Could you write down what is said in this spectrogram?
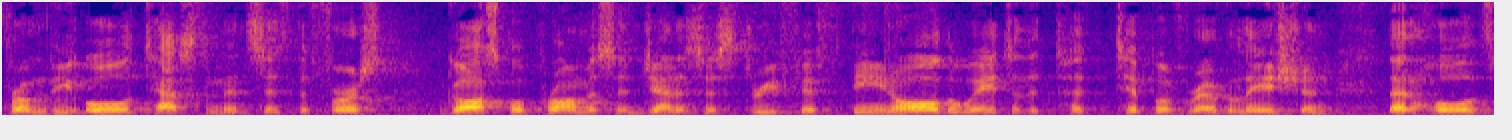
from the Old Testament since the first gospel promise in Genesis 3:15 all the way to the t- tip of Revelation that holds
